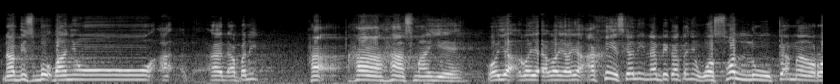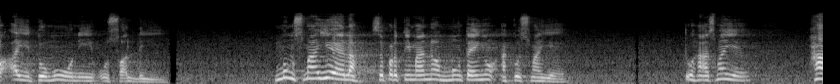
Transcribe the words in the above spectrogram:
Nabi sebut banyak apa ni? Ha ha ha semaya. Royak royak royak royak. Akhir sekali Nabi katanya wasallu kama raaitumuni usalli. Mung semayalah seperti mana mung tengok aku semaya. Tu ha semaya. Ha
